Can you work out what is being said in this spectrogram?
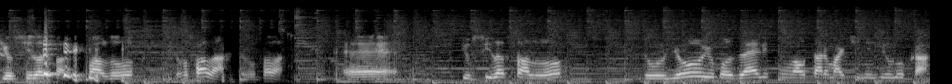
que o Silas falou. Eu vou falar, eu vou falar. É, que o Silas falou do Yo e o Bozelli com o Lautaro Martinez e o Lucas.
